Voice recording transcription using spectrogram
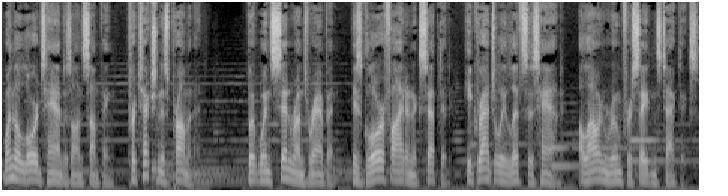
When the Lord's hand is on something, protection is prominent. But when sin runs rampant, is glorified and accepted, he gradually lifts his hand, allowing room for Satan's tactics.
